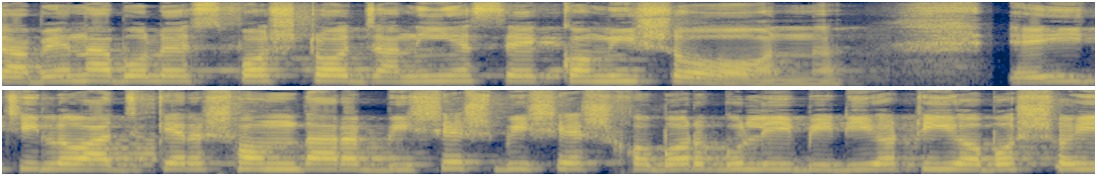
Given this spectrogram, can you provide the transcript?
যাবে না বলে স্পষ্ট জানিয়েছে কমিশন। এই ছিল আজকের সন্ধ্যার বিশেষ বিশেষ খবরগুলি। ভিডিওটি অবশ্যই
